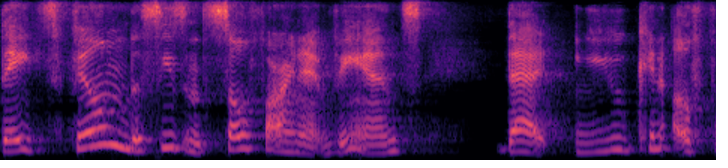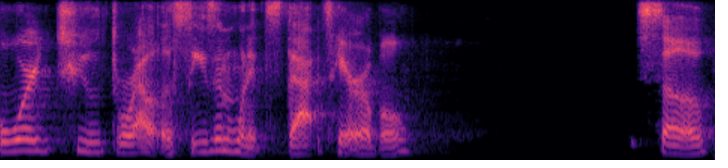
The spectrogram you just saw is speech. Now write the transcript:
they filmed the season so far in advance that you can afford to throw out a season when it's that terrible. So,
